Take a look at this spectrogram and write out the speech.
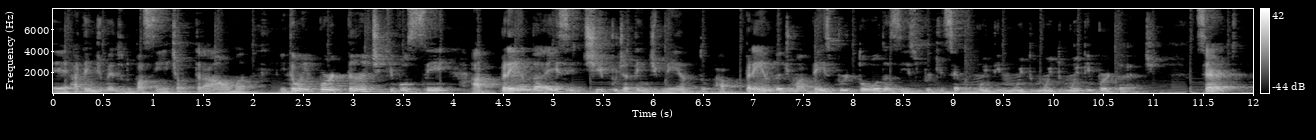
é, atendimento do paciente ao trauma. Então, é importante que você aprenda esse tipo de atendimento, aprenda de uma vez por todas isso, porque isso é muito, muito, muito, muito importante, certo?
